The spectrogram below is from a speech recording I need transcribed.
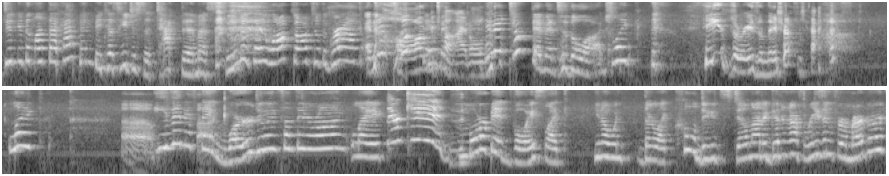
didn't even let that happen because he just attacked them as soon as they walked onto the grounds And took hog them titled. and then took them into the lodge. Like, He's the reason they trespassed. like Oh. even if they were doing something wrong, like They're kids. morbid voice, like you know when they're like, "Cool, dude, still not a good enough reason for murder."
